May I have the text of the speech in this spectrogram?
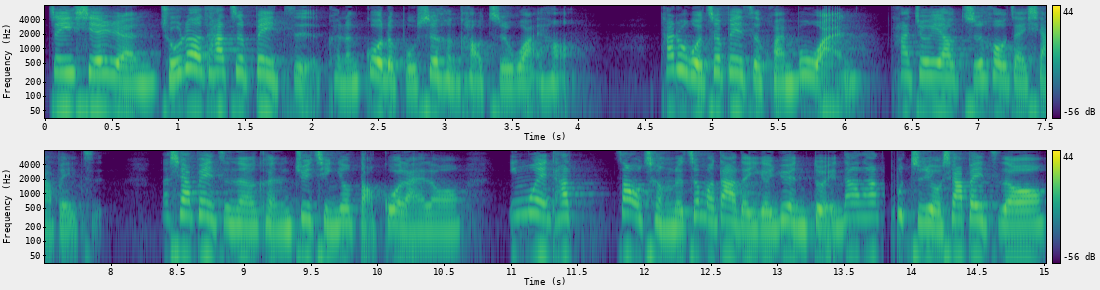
这一些人除了他这辈子可能过得不是很好之外，哈，他如果这辈子还不完，他就要之后再下辈子。那下辈子呢，可能剧情又倒过来了，因为他造成了这么大的一个怨怼，那他不只有下辈子哦，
